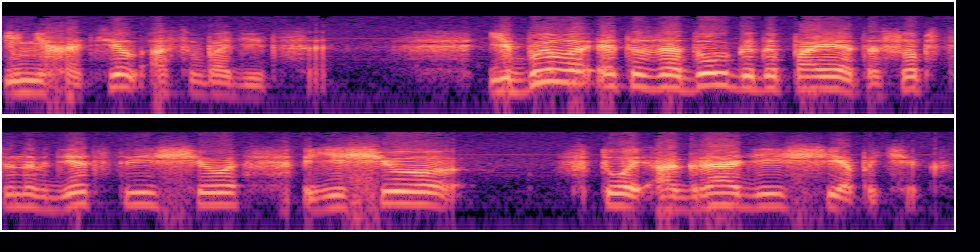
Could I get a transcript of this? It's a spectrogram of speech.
и не хотел освободиться. И было это задолго до поэта, собственно, в детстве еще, еще в той ограде из щепочек.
